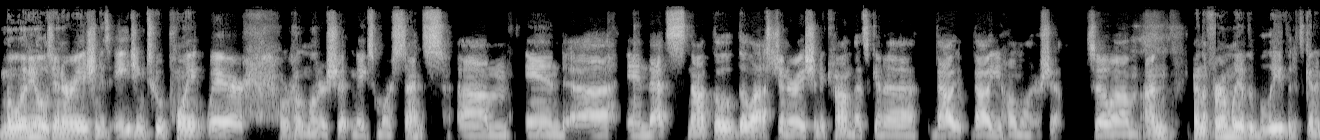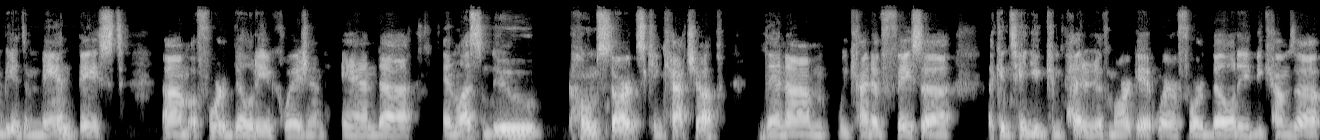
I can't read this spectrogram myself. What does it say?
millennial generation is aging to a point where where homeownership makes more sense, um, and uh, and that's not the the last generation to come that's going to value value homeownership. So um, I'm kind of firmly of the belief that it's going to be a demand based um, affordability equation. And uh, unless new home starts can catch up, then um, we kind of face a, a, continued competitive market where affordability becomes a,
